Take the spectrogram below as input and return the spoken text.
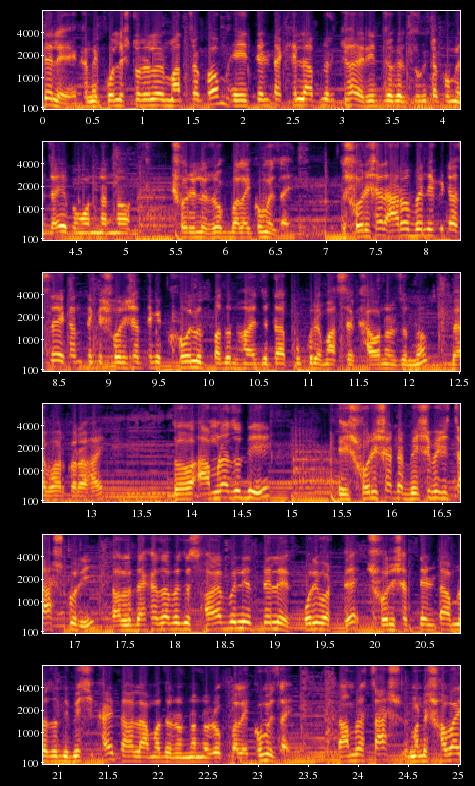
তেলে এখানে কোলেস্টেরলের মাত্রা কম। এই তেলটা খেলে আপনার কি হয়? হৃদরোগের ঝুঁকিটা কমে যায় এবং অন্যান্য শরীরের রোগ বালাই কমে যায়। তো সরিষার আরও বেনিফিট আছে। এখান থেকে সরিষা থেকে খোল উৎপাদন হয়, যেটা পুকুরে মাছের খাওয়ানোর জন্য ব্যবহার করা হয়। তো আমরা যদি এই সরিষাটা বেশি বেশি চাষ করি, তাহলে দেখা যাবে যে সয়াবিনের তেলের পরিবর্তে সরিষার তেলটা আমরা যদি বেশি খাই, তাহলে আমাদের অন্যান্য রোগ বালাই কমে যায়। তো আমরা চাষ মানে সবাই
